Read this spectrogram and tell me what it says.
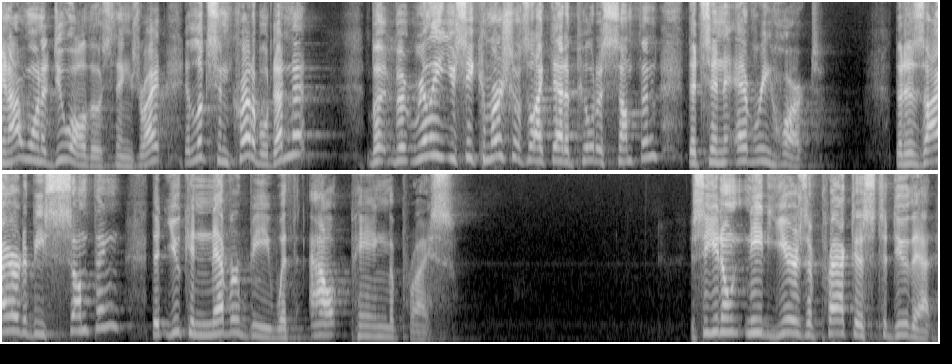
Mean, I want to do all those things, right? It looks incredible, doesn't it? But, but really, you see, commercials like that appeal to something that's in every heart the desire to be something that you can never be without paying the price. You see, you don't need years of practice to do that.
